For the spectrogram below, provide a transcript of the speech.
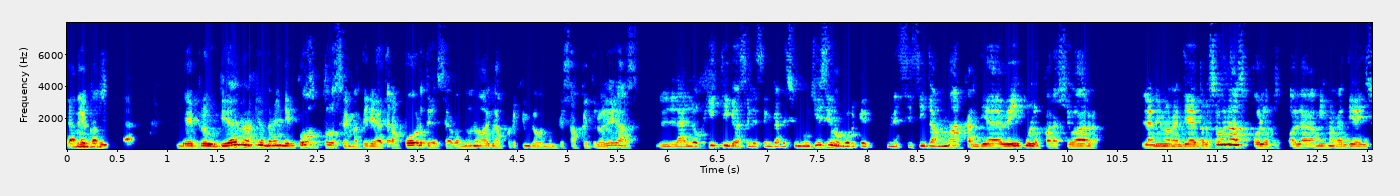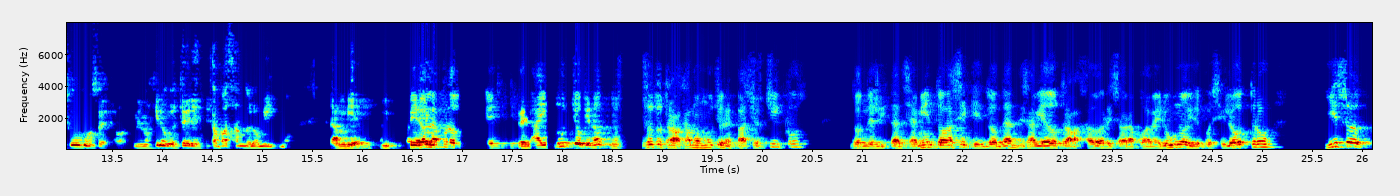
también considerar. De productividad, me imagino también de costos en materia de transporte. O sea, cuando uno habla, por ejemplo, con empresas petroleras, la logística se les encareció muchísimo porque necesitan más cantidad de vehículos para llevar la misma cantidad de personas o, los, o la misma cantidad de insumos. Me imagino que a ustedes les está pasando lo mismo. También. pero la, eh, hay mucho que no, nosotros trabajamos mucho en espacios chicos, donde el distanciamiento hace que donde antes había dos trabajadores, ahora puede haber uno y después el otro. Y eso,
